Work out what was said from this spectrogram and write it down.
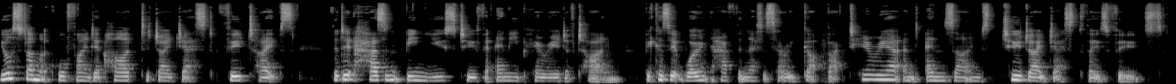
Your stomach will find it hard to digest food types that it hasn't been used to for any period of time because it won't have the necessary gut bacteria and enzymes to digest those foods.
